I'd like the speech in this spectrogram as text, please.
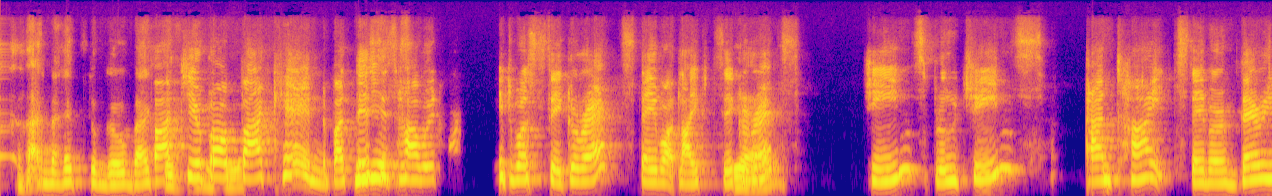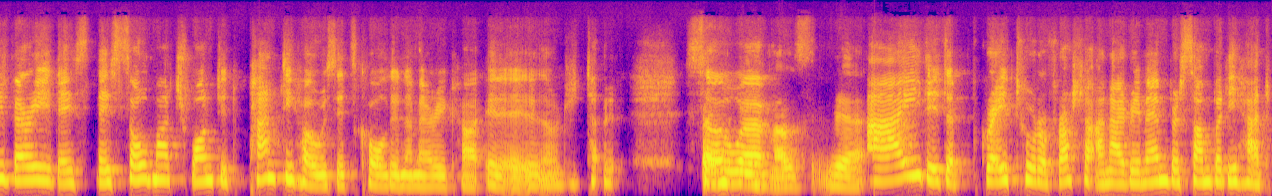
and I had to go back. But you go back in. But this yes. is how it it was cigarettes. They were like cigarettes, jeans, blue jeans, and tights. They were very, very. They they so much wanted pantyhose. It's called in America. So um, yeah. I did a great tour of Russia, and I remember somebody had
